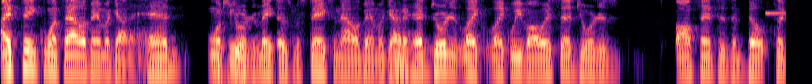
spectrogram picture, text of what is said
I think once Alabama got ahead, once Mhm. Georgia made those mistakes and Alabama got Mhm. ahead, Georgia like like we've always said, Georgia's offense isn't built to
